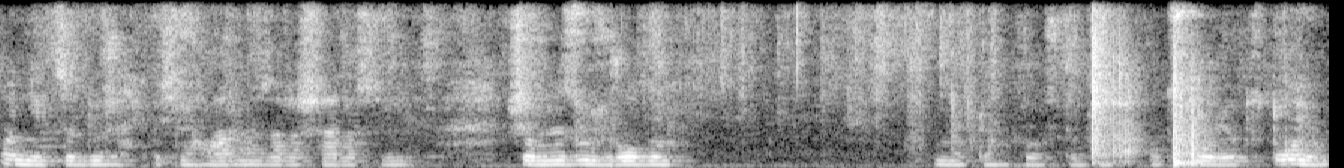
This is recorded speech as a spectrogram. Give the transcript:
О, ні, це дуже якось негарно. Зараз ще раз її ще внизу зробимо. Ну там просто отстою, отстою.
